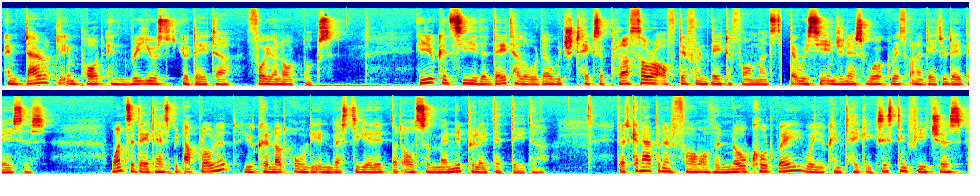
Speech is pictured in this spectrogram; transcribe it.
and directly import and reuse your data for your notebooks. Here you can see the data loader, which takes a plethora of different data formats that we see engineers work with on a day-to-day -day basis. Once the data has been uploaded, you can not only investigate it, but also manipulate that data. That can happen in form of a no-code way, where you can take existing features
